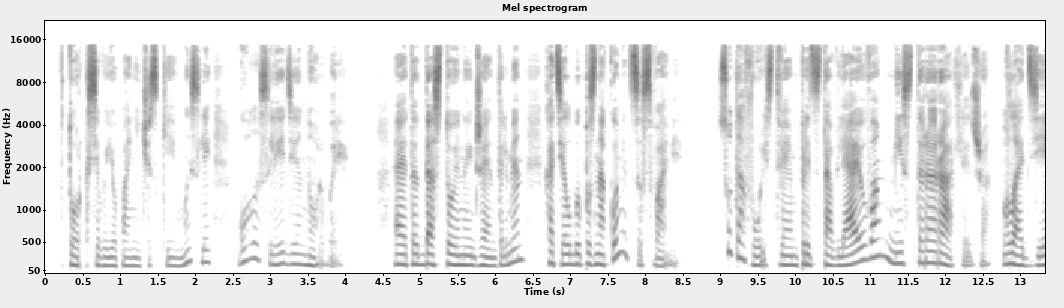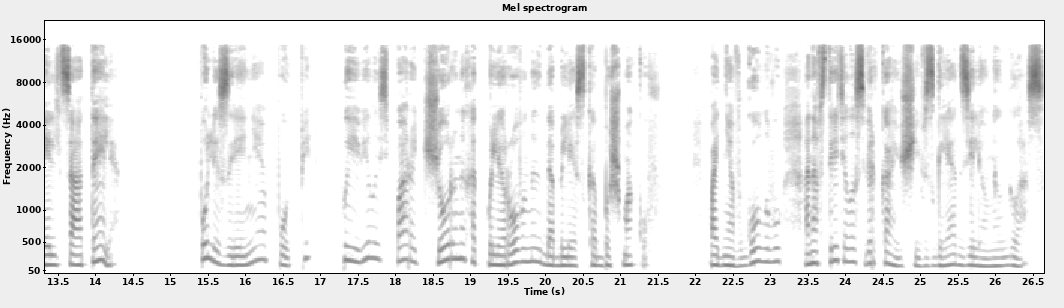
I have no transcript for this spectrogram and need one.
— вторгся в ее панические мысли голос леди Норбери. «Этот достойный джентльмен хотел бы познакомиться с вами. С удовольствием представляю вам мистера Ратлиджа, владельца отеля» поле зрения Поппи появилась пара черных отполированных до блеска башмаков. Подняв голову, она встретила сверкающий взгляд зеленых глаз.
